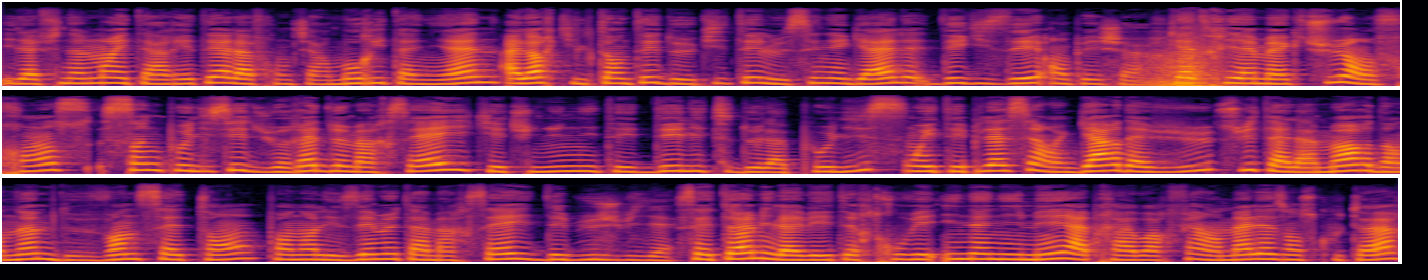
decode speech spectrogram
il a finalement été arrêté à la frontière mauritanienne alors qu'il tentait de quitter le Sénégal déguisé en pêcheur. Quatrième actu, en France, cinq policiers du Raid de Marseille, qui est une unité d'élite de la police, ont été placés en garde à vue suite à la mort d'un homme de 27 ans pendant les émeutes à Marseille début juillet. Cet homme, il avait été retrouvé inanimé après avoir fait un malaise en scooter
